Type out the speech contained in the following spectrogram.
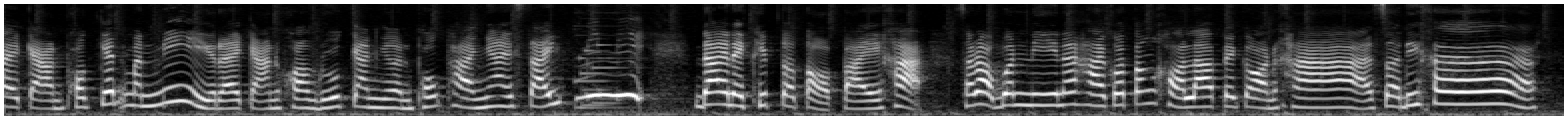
รายการ Pocket Money รายการความรู้การเงินพกพาง่ายไซส์มินิได้ในคลิปต่อๆไปค่ะสำหรับวันนี้นะคะ ก็ต้องขอลาไปก่อนค่ะ สวัสดีค่ะ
